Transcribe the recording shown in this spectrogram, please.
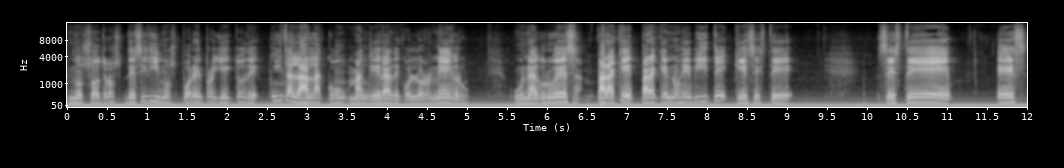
nosotros decidimos por el proyecto de instalarla con manguera de color negro una gruesa. ¿Para qué? Para que nos evite que se esté, se esté es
